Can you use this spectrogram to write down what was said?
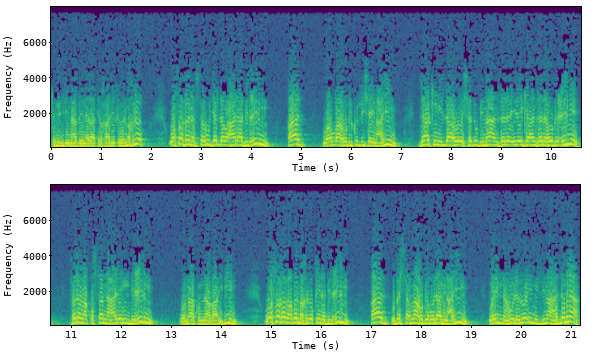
كمثل ما بين ذات الخالق والمخلوق. وصف نفسه جل وعلا بالعلم. قال والله بكل شيء عليم. لكن الله يشهد بما أنزل إليك أنزله بعلمه. فلنقصن عليهم بعلم وما كنا غائبين. وصف بعض المخلوقين بالعلم. قال وبشرناه بغلام عليم وإنه لذو علم لما علمناه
